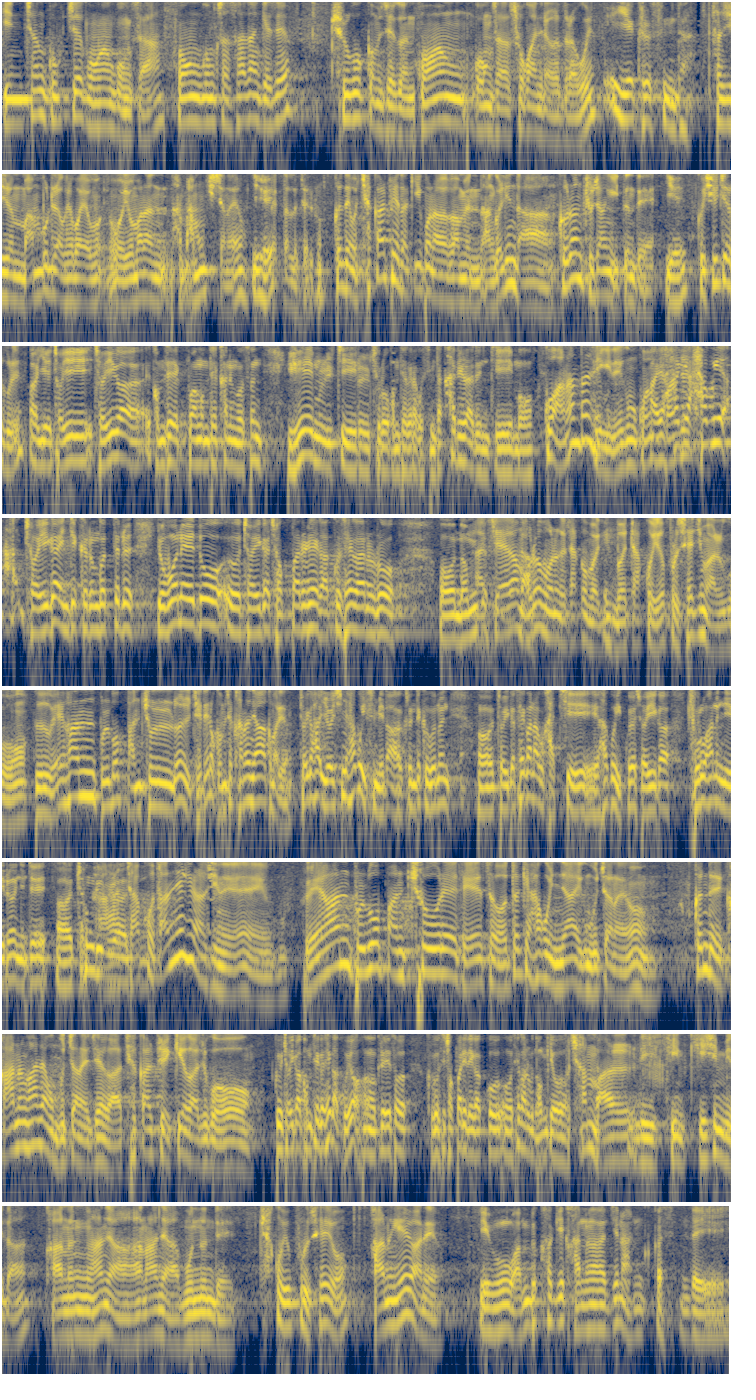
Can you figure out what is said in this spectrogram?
인천국제공항공사 공항공사 사장 계세요? 출국 검색은 공항공사 소관이라고 하더라고요. 예, 그렇습니다. 사실은 만불이라고 해봐야 요, 요- 요만한 한, 한 뭉치잖아요. 예. 100달러짜리로. 근데 뭐 책갈피에다 끼고 나가면 안 걸린다. 그런 주장이 있던데. 예. 그 실제로 그래요? 아, 예, 저희 저희가 검색 보안 검색하는 것은 유해 물질을 주로 검색을 하고 있습니다. 칼이라든지 뭐 그거 안 한다는 얘기네. 그럼 공, 아니, 하게 하게 하- 저희가 이제 그런 것들을 요번에도 어, 저희가 적발을 해 갖고 세관으로 어, 아, 넘겼습니다. 제가 물어보는 거 자꾸 뭐, 뭐 자꾸 옆으로 세지 말고 그 외환 불법 반출을 제대로 검색하느냐 그 말이에요. 저희가 열심히 하고 있습니다. 그런데 그거는 어, 저희가 세관하고 같이 하고 있고요. 저희가 주로 하는 일은 이제 어, 총규라 아, 자꾸 딴 얘기를 하시네. 외환 불법 반출에 대해서 어떻게 하고 있냐 이거 묻잖아요. 근데 가능하냐고 묻잖아요. 제가 책갈피에 끼어가지고 그 저희가 검색을 해갖고요. 어, 그래서 그것이 적발이 돼갖고 어, 세관으로 넘겨. 참 말이 기, 기십니다. 가능하냐 안 하냐 묻는데 자꾸 옆으로 세요. 가능해요 안 해요? 예, 뭐 완벽하게 가능하지는 않은 것 같습니다. 예.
